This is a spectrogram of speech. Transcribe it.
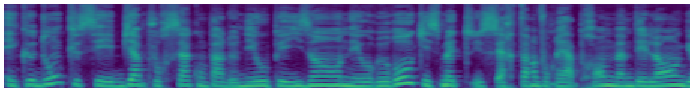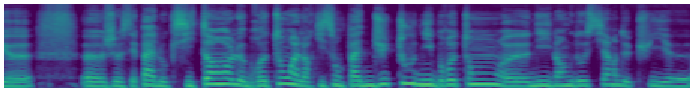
et que donc c'est bien pour ça qu'on parle de néo-paysans, néo-ruraux, qui se mettent, certains vont réapprendre même des langues, euh, je sais pas, l'occitan, le breton, alors qu'ils sont pas du tout ni bretons euh, ni languedociens depuis euh,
